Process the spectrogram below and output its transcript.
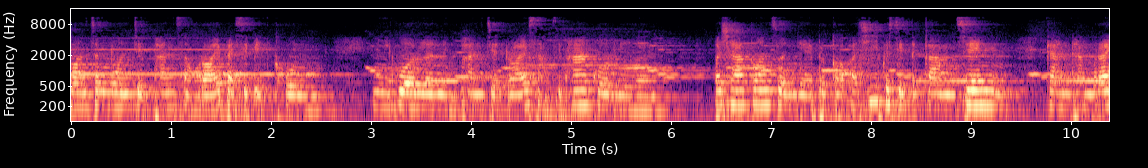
กรจำนวน 7,281 คน มีครัวเรือน 1,735 ครัวเรือน ประชากรส่วนใหญ่ประกอบอาชีพเกษตรกรรม เช่น การทำไร่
